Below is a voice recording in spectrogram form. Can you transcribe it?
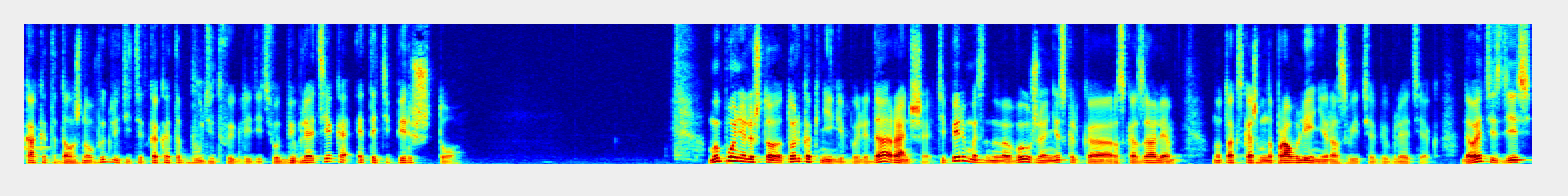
Как это должно выглядеть как это будет выглядеть? Вот библиотека – это теперь что? Мы поняли, что только книги были, да, раньше. Теперь мы, вы уже несколько рассказали, ну, так скажем, направлений развития библиотек. Давайте здесь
